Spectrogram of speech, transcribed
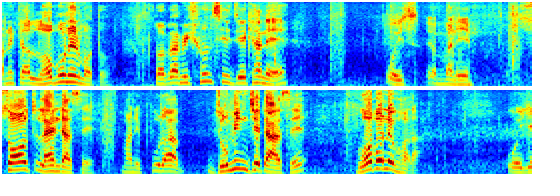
অনেকটা লবণের মতো। তবে আমি শুনছি যে এখানে ওই মানে সল্ট ল্যান্ড আছে মানে পুরা জমিন যেটা আছে, লবণে ভরা। ওই যে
